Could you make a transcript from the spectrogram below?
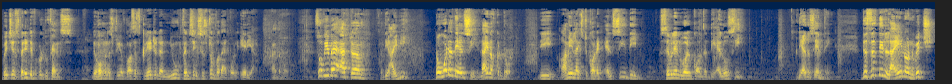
which is very difficult to fence. The Home Ministry, of course, has created a new fencing system for that whole area at the moment. So we were at um, the IB. Now, what is the LC? Line of control. The army likes to call it LC. The civilian world calls it the LOC. They are the same thing. This is the line on which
